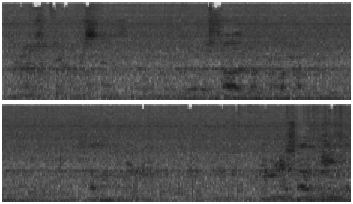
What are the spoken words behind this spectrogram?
യൂണിവേഴ്സിറ്റി ബിസിനസ് ഉസ്താദ് ഡോക്ടർ മഹമ്മദ് നമ്മുടെ ഷാഫീജ്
